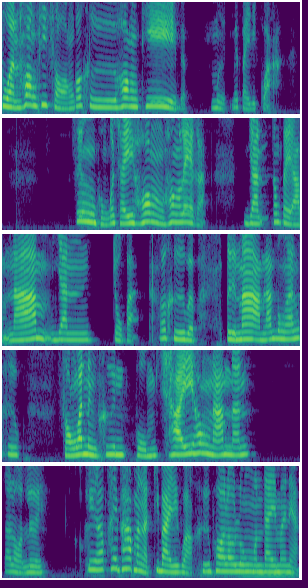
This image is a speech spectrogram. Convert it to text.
ส่วนห้องที่สองก็คือห้องที่แบบมืดไม่ไปดีกว่า ซึ่งผมก็ใช้ห้องห้องแรกอะ ยันตั้งแต่อาบน้ำยันจบอะ ก็คือแบบตื่นมาอาบน้ำตรงนั้นคือสองวันหนึ่งคืน ผมใช้ห้องน้ำนั้น ตลอดเลย โอเคครับให้ภาพมันอธิบายดีกว่า คือพอเราลงบันไดมาเนี่ย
